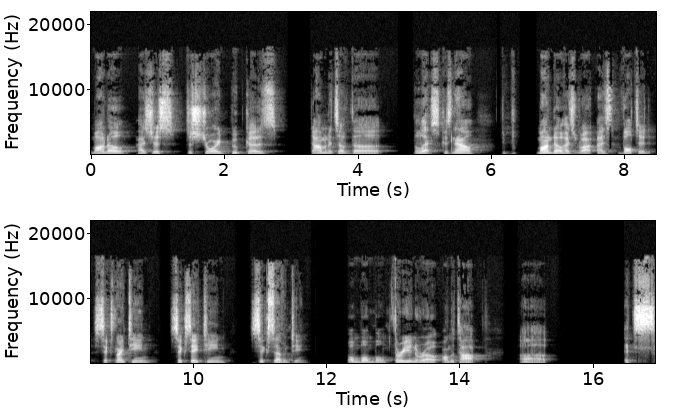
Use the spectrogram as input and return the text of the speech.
mm-hmm. Mondo has just destroyed Bubka's dominance of the the list because now Mondo has has vaulted 619, 618, 617. Boom, boom, boom. Three in a row on the top. Uh, it's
